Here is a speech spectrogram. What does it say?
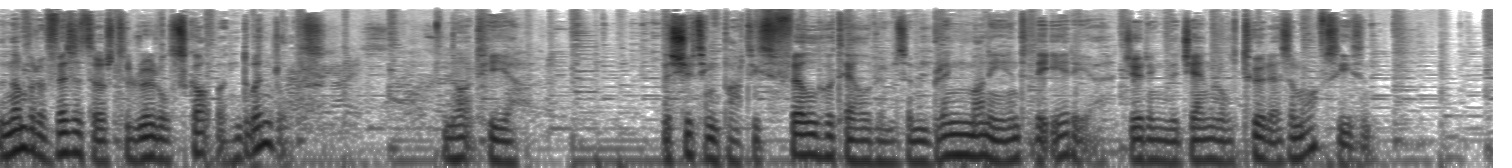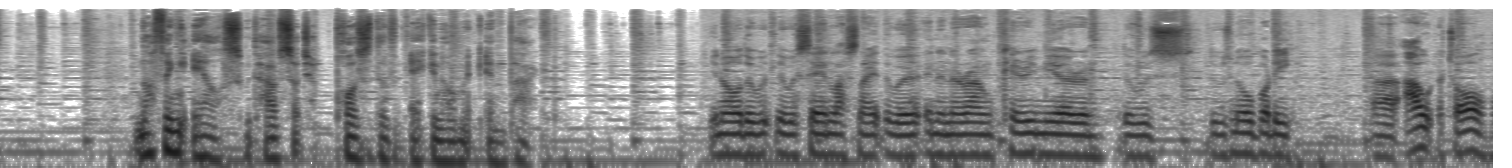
the number of visitors to rural Scotland dwindles. Not here. The shooting parties fill hotel rooms and bring money into the area during the general tourism off season. Nothing else would have such a positive economic impact. You know, they were, they were saying last night they were in and around Kirriemuir and there was there was nobody uh, out at all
